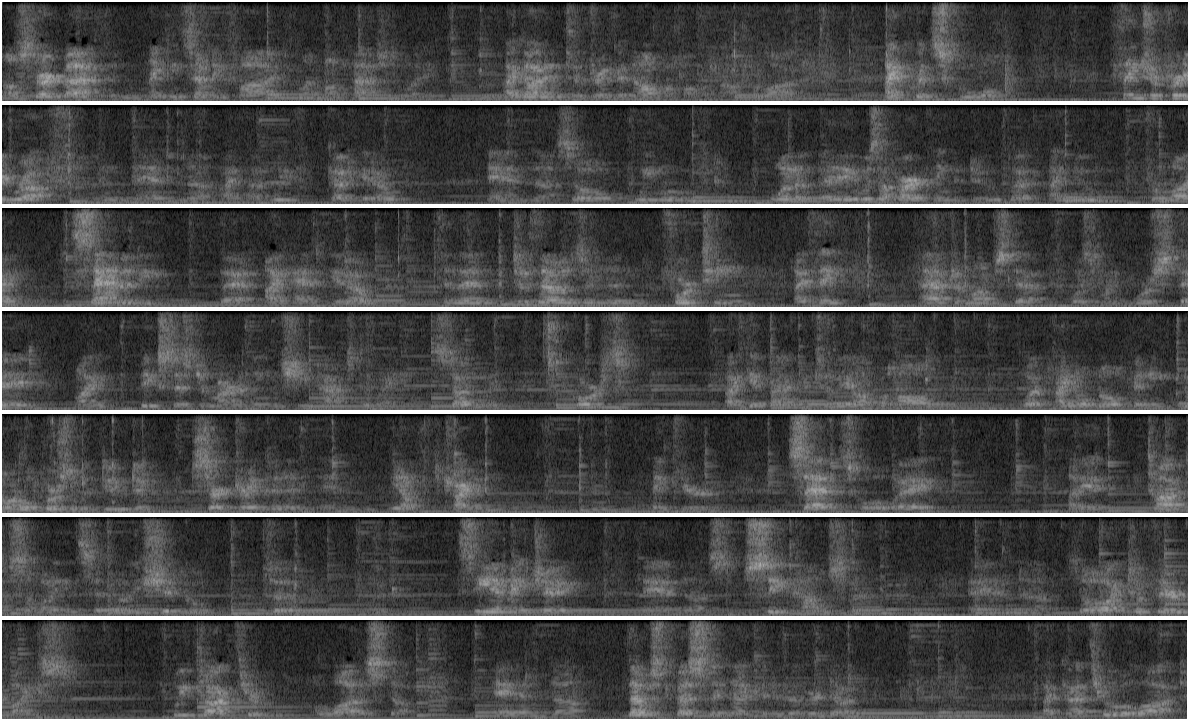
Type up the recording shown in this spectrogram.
I'll start back in 1975. My mom passed away. I got into drinking alcohol an awful lot. I quit school. Things were pretty rough, and, and uh, I thought we've got to get out. And uh, so we moved. One it was a hard thing to do, but I knew for my sanity that I had to get out. And then 2014, I think after mom's death was my worst day. My big sister Marlene, she passed away suddenly. Of course, I get back into the alcohol, what I don't know if any normal person would do to start drinking and, and you know, try to make your sadness go away. I had talked to somebody and said, well, you should go to the CMHA and uh, see a counselor. And uh, so I took their advice. We talked through a lot of stuff, and uh, that was the best thing I could have ever done. I got through a lot.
